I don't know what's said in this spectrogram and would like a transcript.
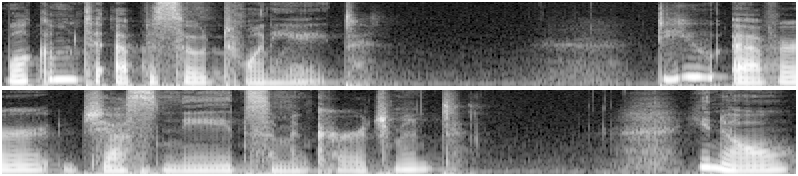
Welcome to episode 28. Do you ever just need some encouragement? You know,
